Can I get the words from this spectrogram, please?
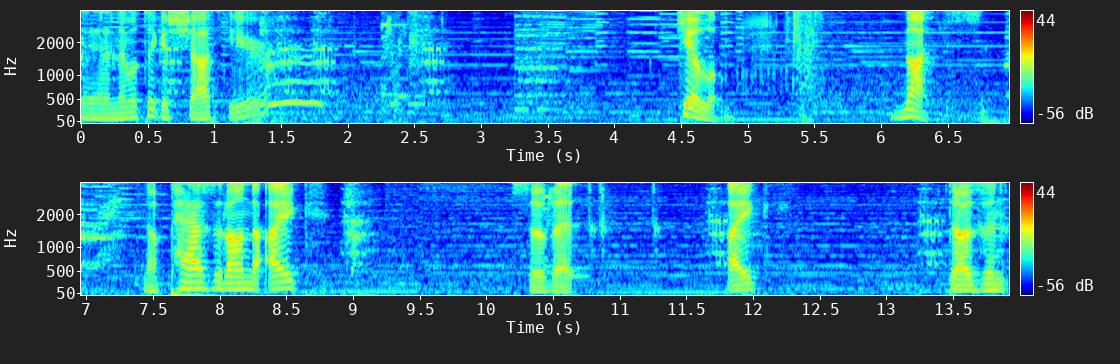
And then we'll take a shot here. Kill him. Nice. Now pass it on to Ike so that Ike doesn't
